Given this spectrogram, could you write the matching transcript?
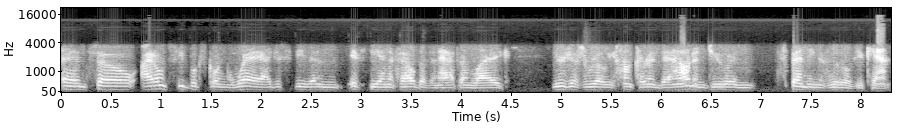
And so I don't see books going away. I just see them if the NFL doesn't happen, like you're just really hunkering down and doing spending as little as you can.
